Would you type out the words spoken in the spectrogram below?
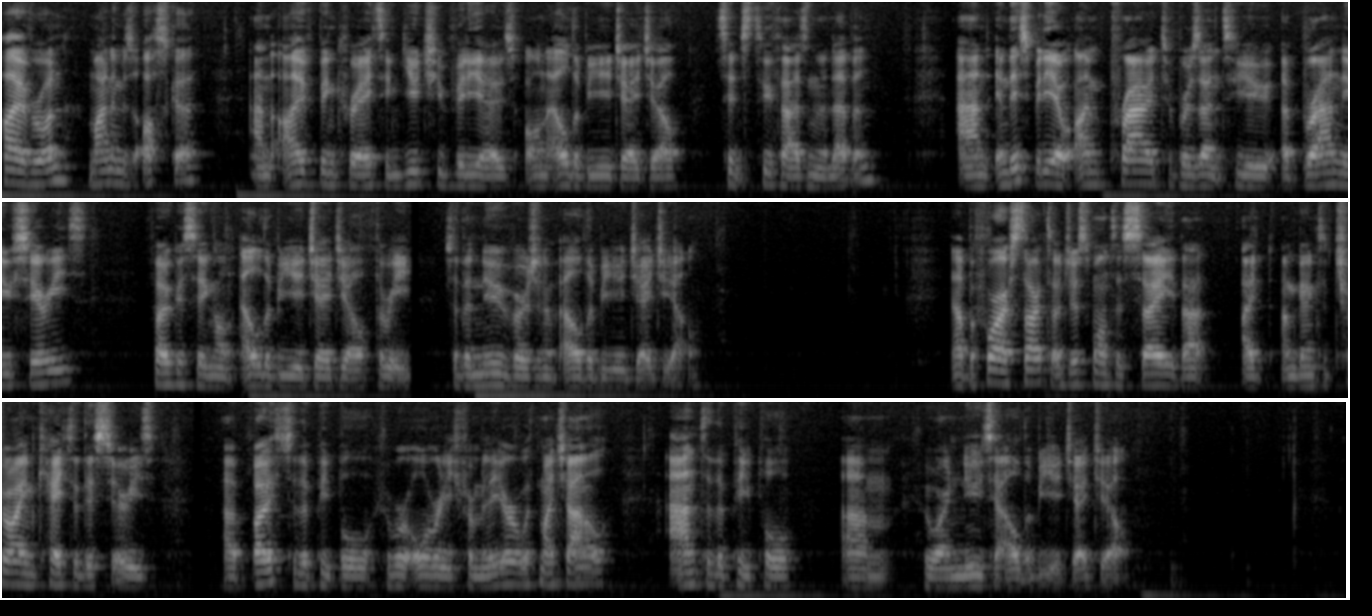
Hi everyone, my name is Oskar and I've been creating YouTube videos on LWJGL since 2011 and in this video I'm proud to present to you a brand new series focusing on LWJGL3, so the new version of LWJGL. Now before I start I just want to say that I, am going to try and cater this series uh, both to the people who are already familiar with my channel and to the people um, who are new to LWJGL.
